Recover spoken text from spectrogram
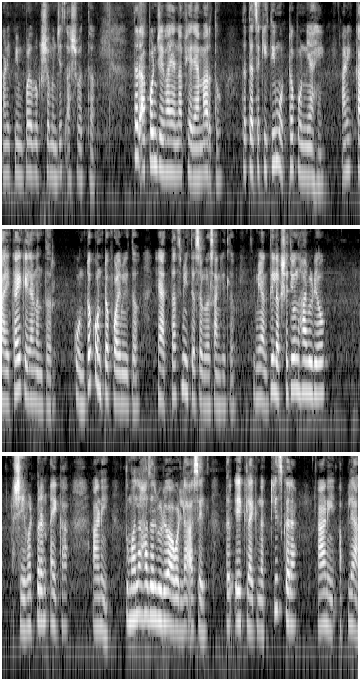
आणि पिंपळ वृक्ष म्हणजेच अश्वत्थ. तर आपण जेव्हा यांना फेऱ्या मारतो तर त्याचं किती मोठं पुण्य आहे आणि काय काय केल्यानंतर कोणतं कोणतं फळ मिळतं हे आत्ताच मी इथं सगळं सांगितलं. तुम्ही अगदी लक्ष देऊन हा व्हिडिओ शेवटपर्यंत ऐका. आणि तुम्हाला हा जर व्हिडिओ आवडला असेल तर एक लाईक नक्कीच करा. आणि आपल्या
